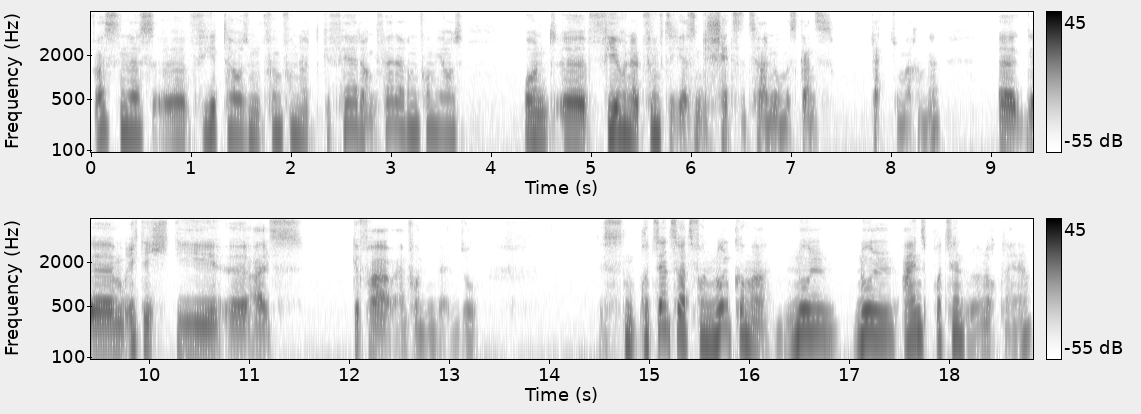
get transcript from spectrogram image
was sind das, 4500 äh, Gefährder und Gefährderinnen von mir aus und 450, äh, das sind geschätzte Zahlen, um es ganz platt zu machen. Ne? äh, ähm, richtig, die als Gefahr empfunden werden. So. Das ist ein Prozentsatz von 0,001 Prozent oder noch kleiner.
